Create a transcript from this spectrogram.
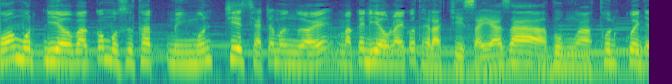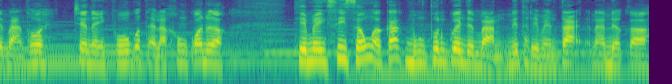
có một điều và có một sự thật mình muốn chia sẻ cho mọi người ấy, mà cái điều này có thể là chỉ xảy ra ở vùng à, thôn quê Nhật Bản thôi trên thành phố có thể là không có được. Thì mình sinh sống ở các vùng thôn quê Nhật Bản đến thời điểm hiện tại là được uh,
